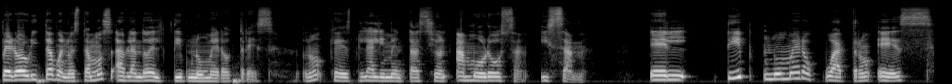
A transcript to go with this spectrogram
Pero ahorita, bueno, estamos hablando del tip número 3, ¿no? Que es la alimentación amorosa y sana. El tip número 4 es,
